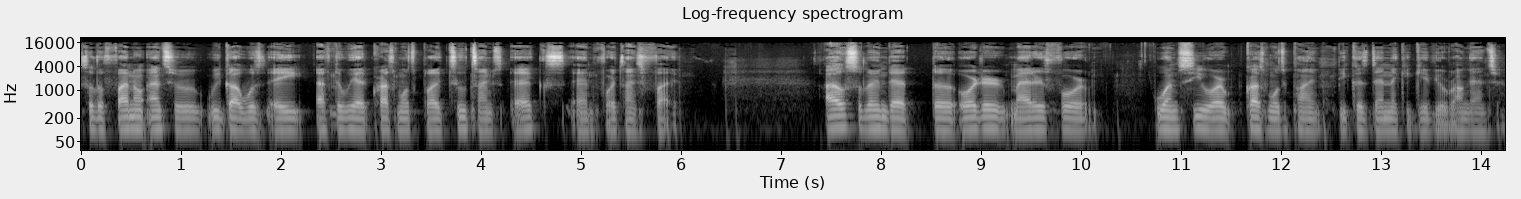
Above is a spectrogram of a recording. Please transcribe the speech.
So the final answer we got was 8 after we had cross multiplied 2 times x and 4 times 5. I also learned that the order matters for once you are cross multiplying because then it could give you a wrong answer.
